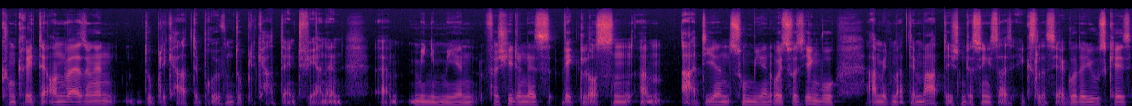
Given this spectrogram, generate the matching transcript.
konkrete Anweisungen, Duplikate prüfen, Duplikate entfernen, ähm, minimieren, verschiedenes weglassen, ähm, addieren, summieren, alles was irgendwo auch mit mathematischen, deswegen ist das Excel ein sehr guter Use Case,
